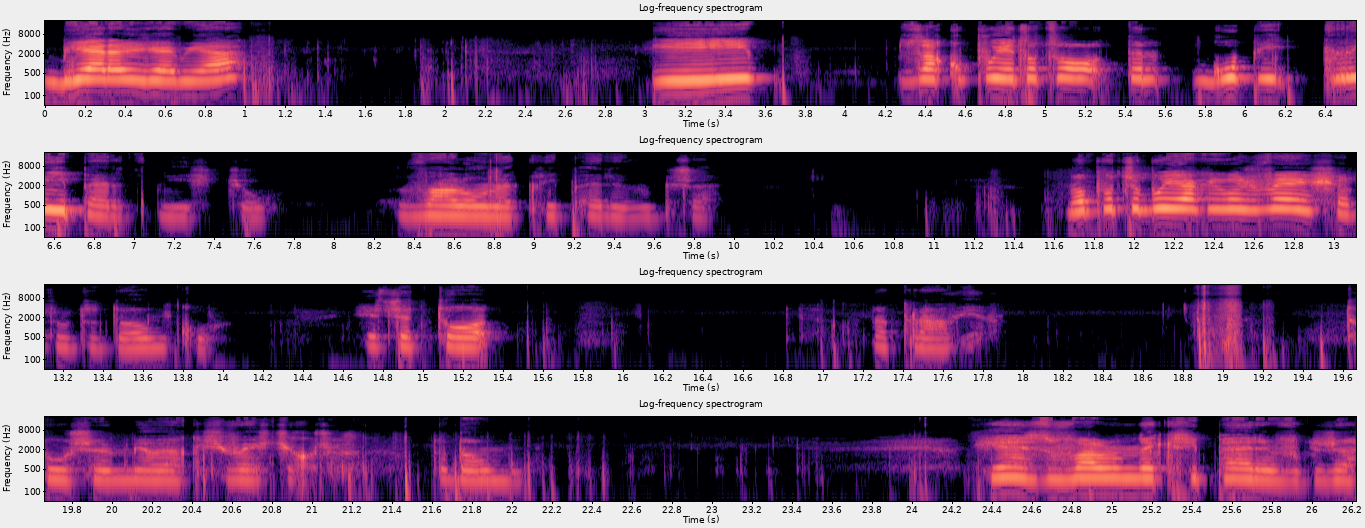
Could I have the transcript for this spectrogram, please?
Bierę ziemię i zakupuję to, co ten głupi creeper niszczył. Walone creepery w grze. No potrzebuję jakiegoś wejścia tu do domku. Jeszcze to naprawię. Tu, żebym miał jakieś wejście chociaż do domu. Jest walone creepery w grze.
